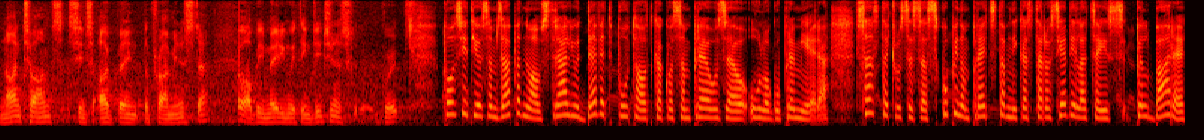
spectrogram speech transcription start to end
Nine times since I've been the Prime Minister. I'll be meeting with indigenous groups. Posjetio sam zapadnu Australiju devet puta otkako sam preuzeo ulogu premijera. Sastaću se sa skupinom predstavnika starosjedilaca iz Pilbare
